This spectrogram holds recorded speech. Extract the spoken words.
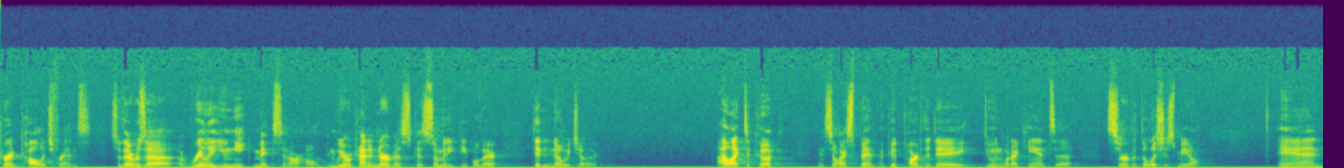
current college friends. So there was a, a really unique mix in our home. And we were kind of nervous because so many people there didn't know each other. I like to cook, and so I spent a good part of the day doing what I can to serve a delicious meal. And,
